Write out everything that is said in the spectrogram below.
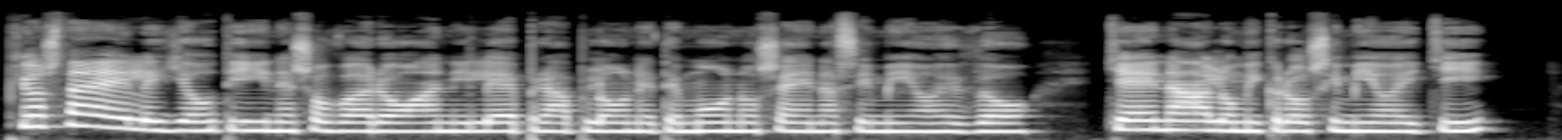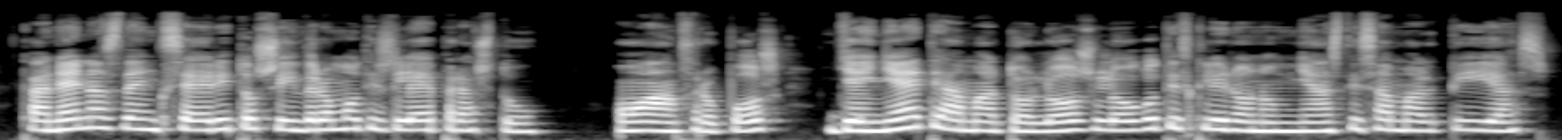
Ποιος θα έλεγε ότι είναι σοβαρό αν η λέπρα απλώνεται μόνο σε ένα σημείο εδώ και ένα άλλο μικρό σημείο εκεί; Κανένας δεν ξέρει το σύνδρομο της λέπρας του. Ο άνθρωπος γεννιέται αμαρτωλός λόγω της κληρονομιάς της αμαρτίας.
